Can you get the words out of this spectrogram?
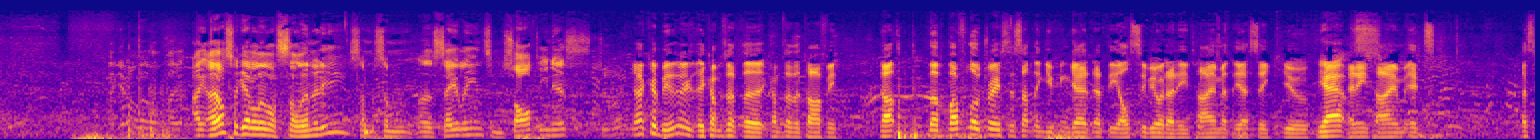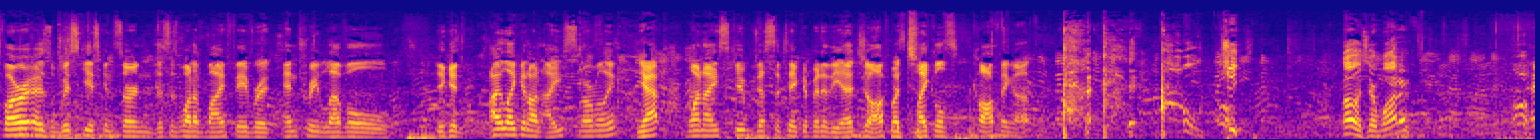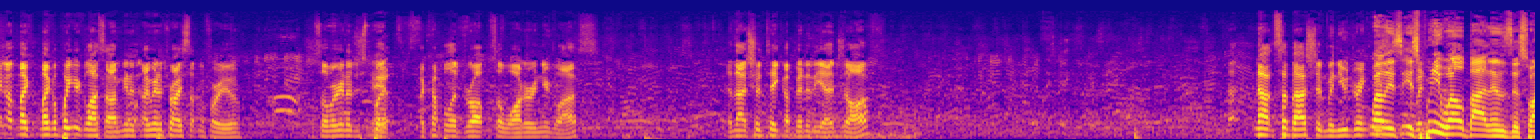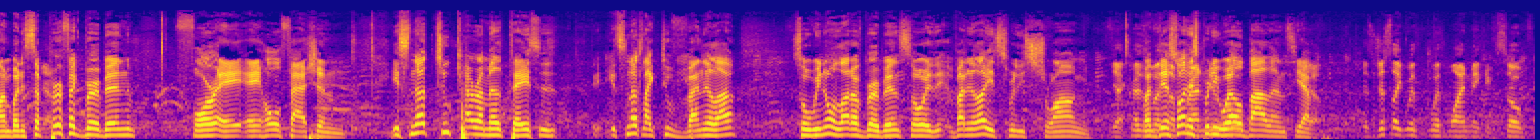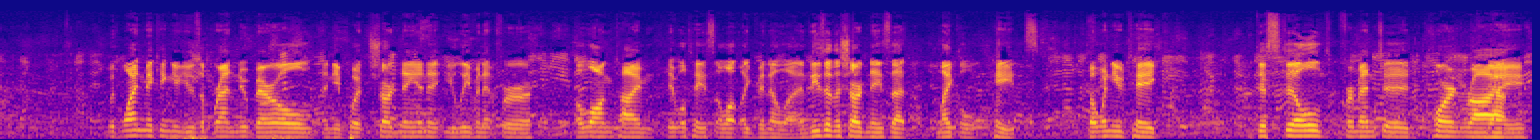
I get a little. I, I also get a little salinity, some some uh, saline, some saltiness to it. Yeah, it could be. It comes with the it comes with the toffee. Now, the Buffalo Trace is something you can get at the LCBO at any time, at the SAQ Yeah. anytime. It's as far as whiskey is concerned, this is one of my favorite entry level. You could I like it on ice normally. Yep. One ice cube just to take a bit of the edge off. But But- Michael's coughing up. Oh, jeez. Oh, is there water? Oh, hang on, Mike, Michael. Put your glass on. I'm gonna I'm gonna try something for you. So we're gonna just put Yeah. a couple of drops of water in your glass, and that should take a bit of the edge off. Now, Sebastian, when you drink, Well, these- it's, it's when- pretty well balanced, this one, but it's a Yeah. perfect bourbon for a, a whole fashion. It's not too caramel taste. It's, not like too vanilla. So we know a lot of bourbons, so it, vanilla is really strong. Yeah, but this one is pretty well balanced, yeah. It's just like with, with winemaking. So with winemaking, you use a brand new barrel and you put Chardonnay in it. You leave in it for a long time. It will taste a lot like vanilla. And these are the Chardonnays that Michael hates. But when you take distilled, fermented corn rye.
